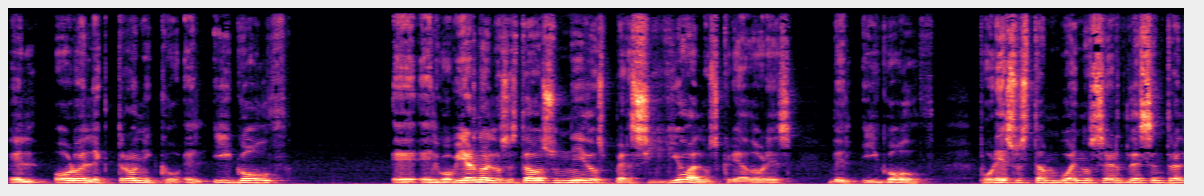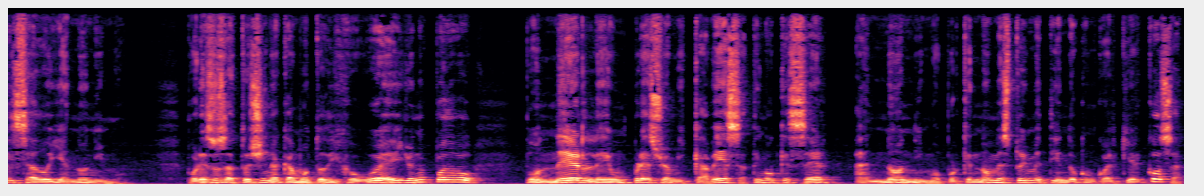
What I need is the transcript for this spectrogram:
el oro electrónico, el e-gold, eh, el gobierno de los Estados Unidos persiguió a los creadores del e-gold. Por eso es tan bueno ser descentralizado y anónimo. Por eso Satoshi Nakamoto dijo, güey, yo no puedo ponerle un precio a mi cabeza, tengo que ser anónimo porque no me estoy metiendo con cualquier cosa,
